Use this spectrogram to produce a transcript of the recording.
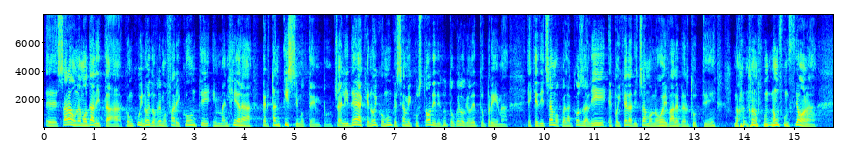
eh, sarà una modalità con cui noi dovremo fare i conti in maniera per tantissimo tempo, cioè l'idea che noi comunque siamo i custodi di tutto quello che ho detto prima e che diciamo quella cosa lì e poiché la diciamo noi vale per tutti, non, non, non funziona.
